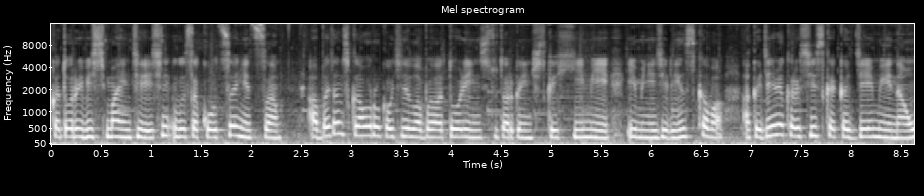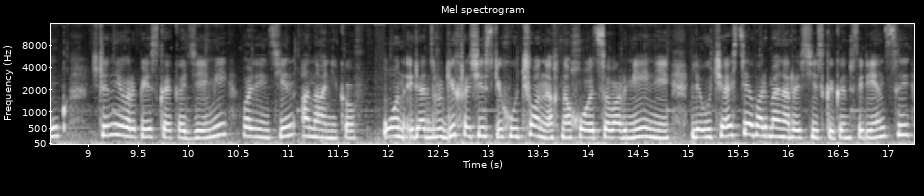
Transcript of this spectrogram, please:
который весьма интересен и высоко ценится. Об этом сказал руководитель лаборатории Института органической химии имени Зелинского, академик Российской академии наук, член Европейской академии Валентин Анаников. Он и ряд других российских ученых находятся в Армении для участия в армяно-российской конференции,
